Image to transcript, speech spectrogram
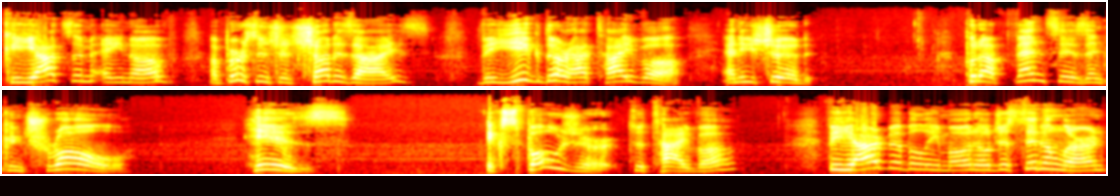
Kiyatzim Einov, a person should shut his eyes, V'yigdar Hataiva, and he should put up fences and control his exposure to taiva. He'll just sit and learn.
